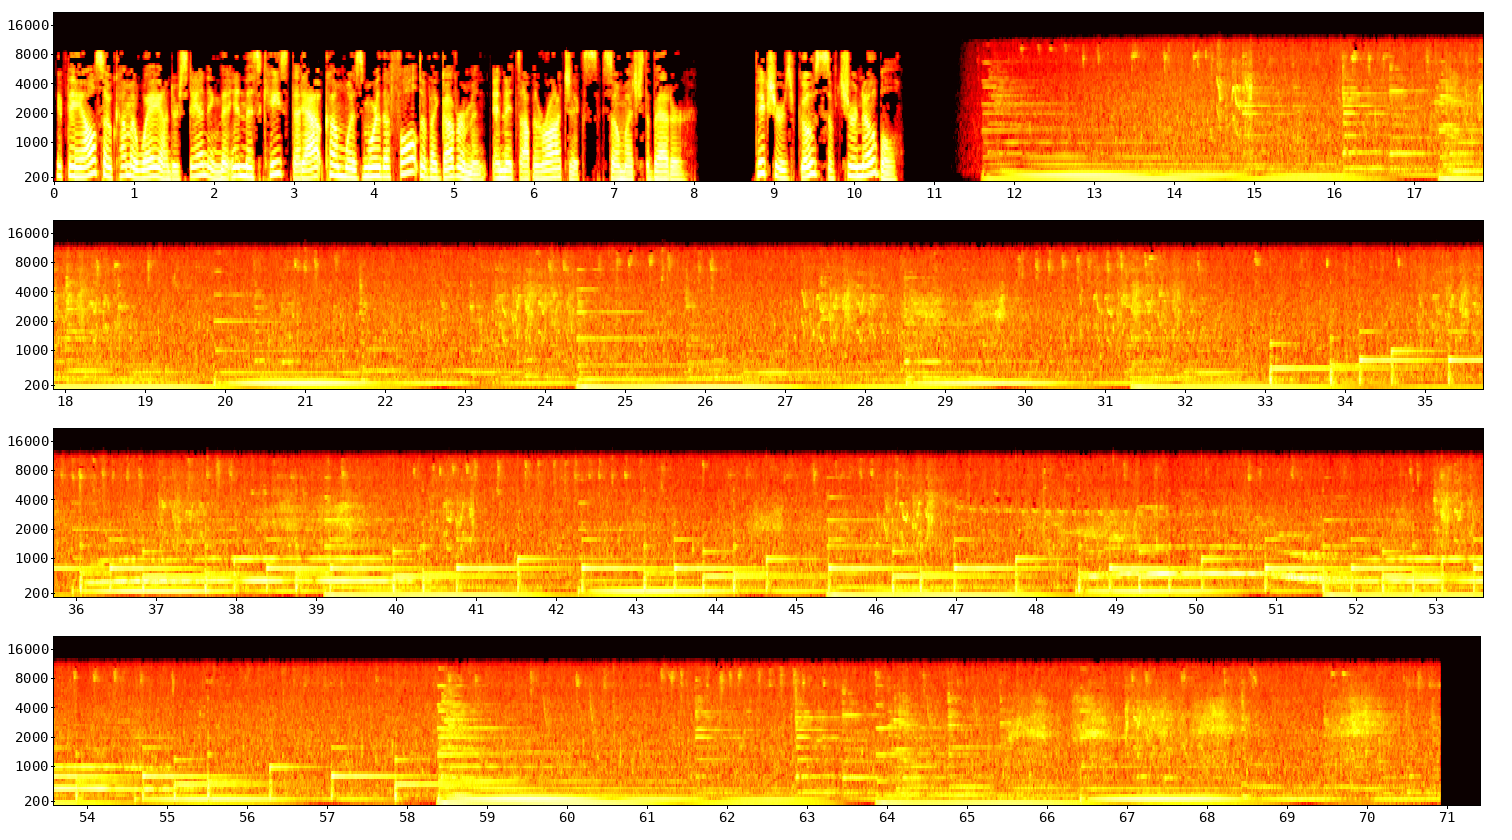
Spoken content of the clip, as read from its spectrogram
If they also come away understanding that in this case that outcome was more the fault of a government and its apparatchiks, so much the better. Pictures Ghosts of Chernobyl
